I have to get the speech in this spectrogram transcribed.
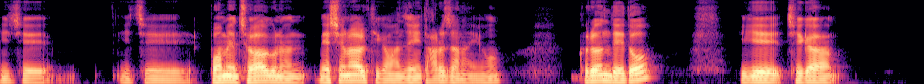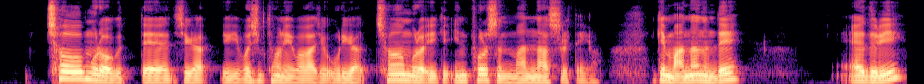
이제 이제 보면 저하고는 내셔널티가 완전히 다르잖아요. 그런데도 이게 제가 처음으로 그때 제가 여기 워싱턴에 와가지고 우리가 처음으로 이렇게 인포슨 만났을 때요. 이렇게 만났는데 애들이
